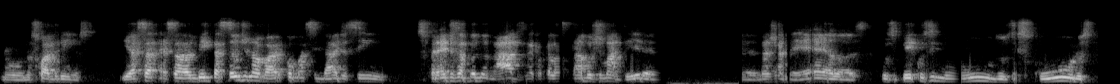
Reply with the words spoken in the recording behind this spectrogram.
no, nos quadrinhos. E essa, essa ambientação de Nova York como uma cidade, assim, os prédios abandonados, né, com aquelas tábuas de madeira é, nas janelas, os becos imundos, escuros.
